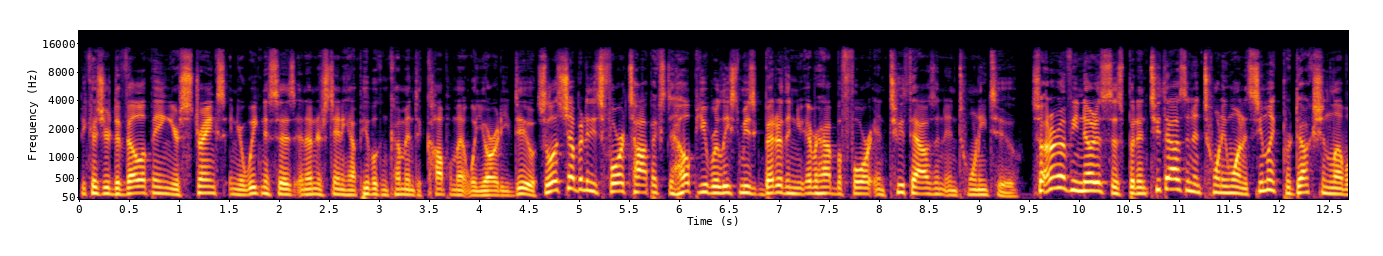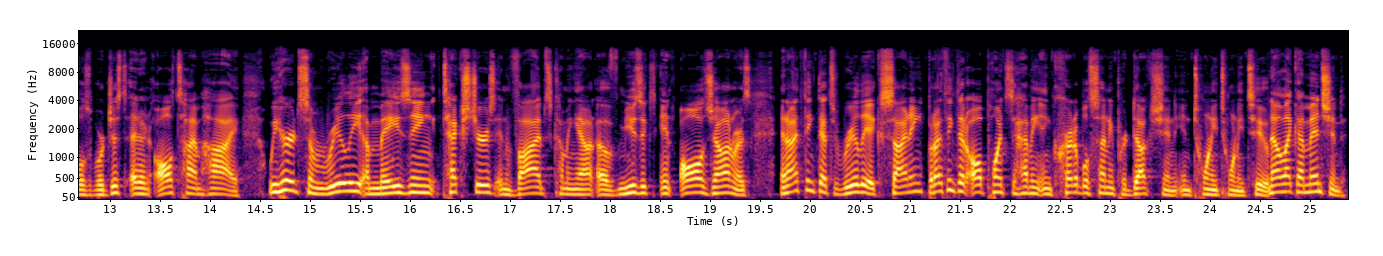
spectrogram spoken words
because you're developing your strengths and your weaknesses and understanding how people can come in to complement what you already do. So let's jump into these four topics to help you release music better than you ever have before in 2022. So I don't know if you noticed this, but in 2021, it seemed like production levels were just at an all time high. We heard some really amazing textures and vibes coming out of music in all genres, and I think that's really exciting, but I think that all points to having incredible sounding production in 2022. Now, like I mentioned,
